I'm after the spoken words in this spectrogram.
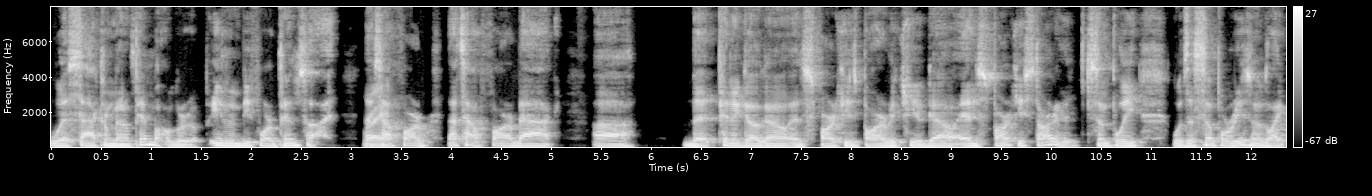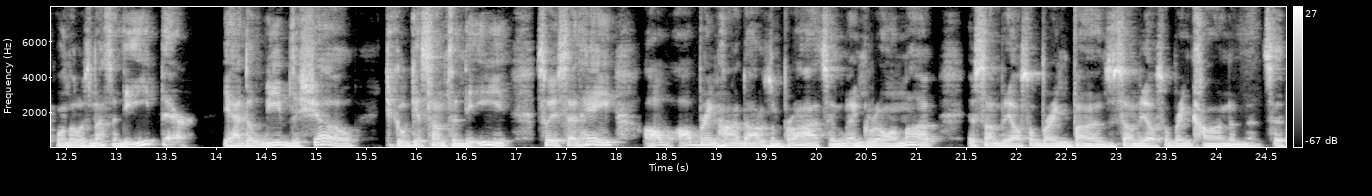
with Sacramento Pinball Group, even before Pinside. That's Right. how far, that's how far back, uh, that Pinagogo and Sparky's barbecue go. And Sparky started simply with a simple reason of like, well, there was nothing to eat there. You had to leave the show to go get something to eat. So he said, Hey, I'll I'll bring hot dogs and brats and, and grill them up. If somebody else will bring buns, if somebody else will bring condiments. If,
